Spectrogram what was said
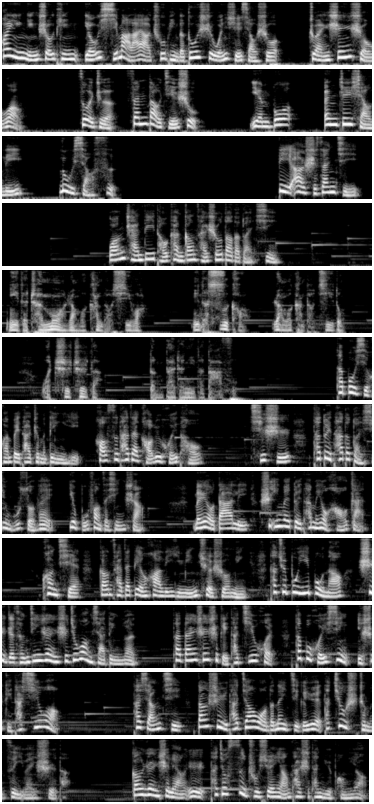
欢迎您收听由喜马拉雅出品的都市文学小说《转身守望》，作者三道结束，演播 N J 小黎、陆小四。第二十三集，王禅低头看刚才收到的短信。你的沉默让我看到希望，你的思考让我感到激动，我痴痴的等待着你的答复。他不喜欢被他这么定义，好似他在考虑回头。其实他对他的短信无所谓，又不放在心上，没有搭理是因为对他没有好感。况且刚才在电话里已明确说明，他却不依不挠，试着曾经认识就妄下定论。他单身是给他机会，他不回信也是给他希望。他想起当时与他交往的那几个月，他就是这么自以为是的。刚认识两日，他就四处宣扬她是他女朋友，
